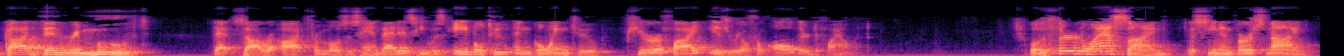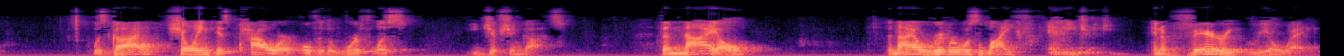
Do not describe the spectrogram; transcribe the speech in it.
God then removed that Zara'at from Moses' hand. That is, he was able to and going to purify Israel from all their defilement. Well, the third and last sign, as seen in verse 9, was God showing his power over the worthless Egyptian gods. The Nile, the Nile River was life in Egypt in a very real way.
